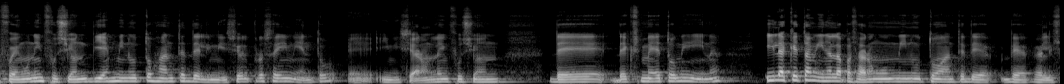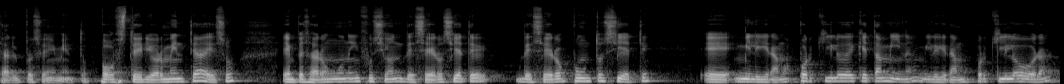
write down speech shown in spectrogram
fue en una infusión 10 minutos antes del inicio del procedimiento. Eh, iniciaron la infusión de dexmedetomidina y la ketamina la pasaron un minuto antes de, de realizar el procedimiento. Posteriormente a eso, empezaron una infusión de 0.7 eh, miligramos por kilo de ketamina, miligramos por kilo hora,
